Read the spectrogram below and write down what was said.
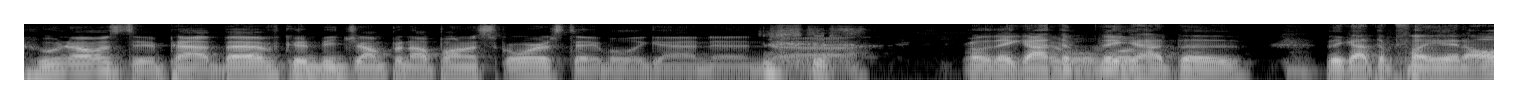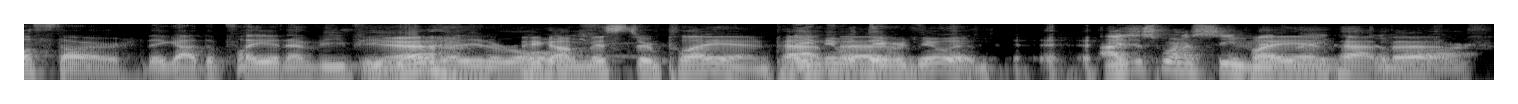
who knows, dude? Pat Bev could be jumping up on a scorers table again, and uh, Bro, they got the they well- got the they got the play in All Star. They got the play in MVP. yeah, They're ready to roll. they got Mister Play-in. They Pat knew what they were doing. I just want to see Play in mid-range Pat Demar. Bev.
